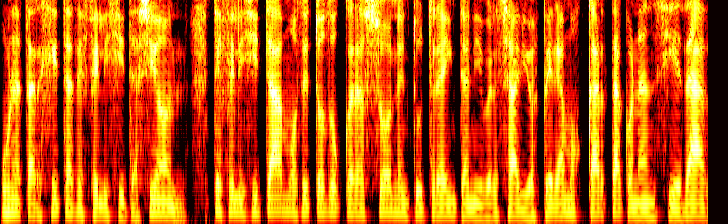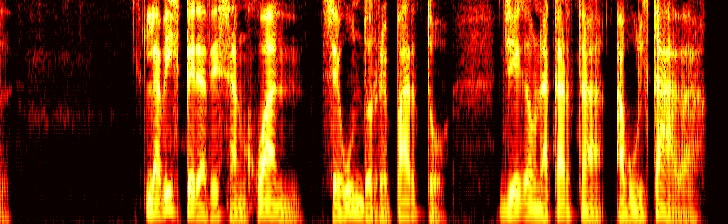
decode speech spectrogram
una tarjeta de felicitación. Te felicitamos de todo corazón en tu 30 aniversario. Esperamos carta con ansiedad. La víspera de San Juan, segundo reparto, llega una carta abultada.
